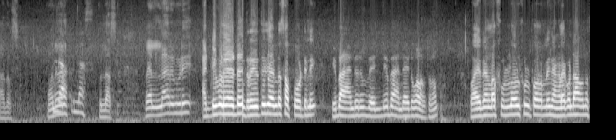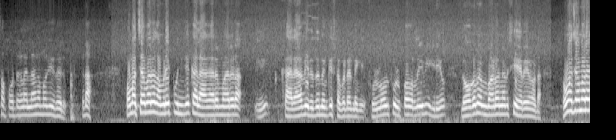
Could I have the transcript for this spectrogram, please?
ആദർശ്. ഉല്ലാസ്. ഉല്ലാസ്. അപ്പൊ എല്ലാവരും കൂടി അടിപൊളിയായിട്ട് ഇന്ദ്രജിത്ത് ചേട്ടന്റെ സപ്പോർട്ടിൽ ഈ ബാൻഡ് ഒരു വലിയ ബാൻഡായിട്ട് വളർത്തണം. അപ്പോൾ അതിനുള്ള ഫുൾ ഓൺ ഫുൾ പവറിൽ ഞങ്ങളെ കൊണ്ടാവുന്ന സപ്പോർട്ടുകളെല്ലാം നമ്മൾ ചെയ്തു തരും. കേട്ടാ? അപ്പോൾ മച്ചന്മാരെ നമ്മുടെ ഈ കുഞ്ഞ് കലാകാരന്മാരുടെ ഈ കലാവിരുദ്ധം നിങ്ങൾക്ക് ഇഷ്ടപ്പെട്ടിട്ടുണ്ടെങ്കിൽ ഫുൾ ഓൺ ഫുൾ പവറിൽ ഈ വീഡിയോ ലോകമെമ്പാടും അങ്ങോട്ട് ഷെയർ ചെയ്യണം കേട്ടോ. അപ്പോൾ മച്ചന്മാരെ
